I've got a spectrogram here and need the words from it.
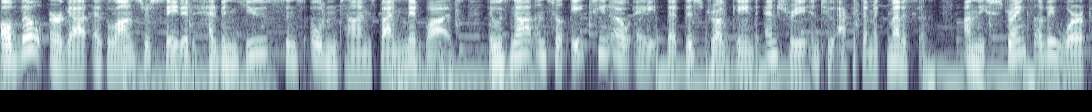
Although ergot, as Lonitzer stated, had been used since olden times by midwives, it was not until 1808 that this drug gained entry into academic medicine, on the strength of a work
